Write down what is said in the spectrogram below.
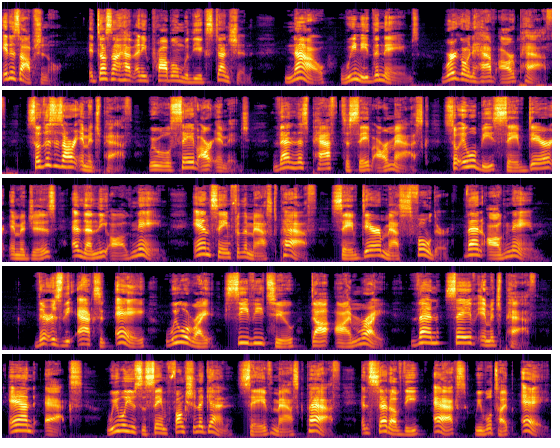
It is optional. It does not have any problem with the extension. Now, we need the names. We're going to have our path. So this is our image path, we will save our image. Then this path to save our mask. So it will be save dir images and then the aug name. And same for the masked path. Save dir masks folder, then aug name. There is the accent A, we will write cv2.imwrite, then save image path, and ax. We will use the same function again, save mask path. Instead of the ax, we will type a.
